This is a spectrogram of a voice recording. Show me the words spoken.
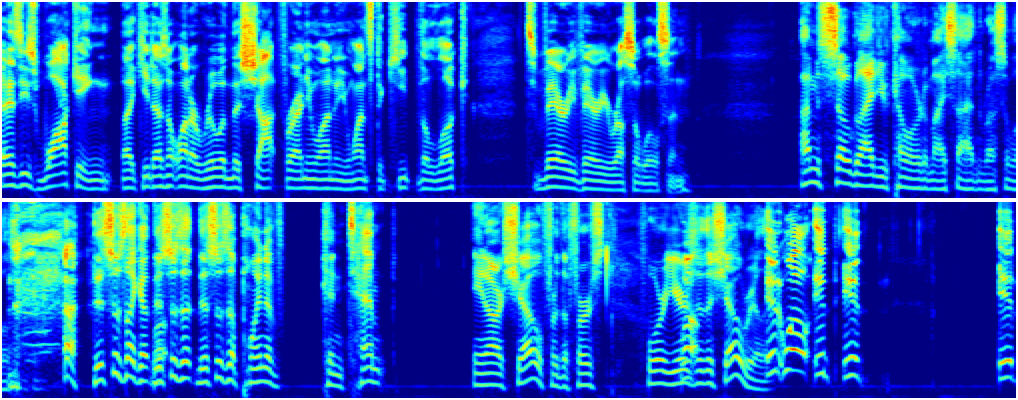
as he's walking, like he doesn't want to ruin the shot for anyone, and he wants to keep the look. It's very, very Russell Wilson. I'm so glad you've come over to my side and Russell Wilson. this was like a this was a this was a point of contempt in our show for the first four years Well, of the show. Really, It well, it it it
